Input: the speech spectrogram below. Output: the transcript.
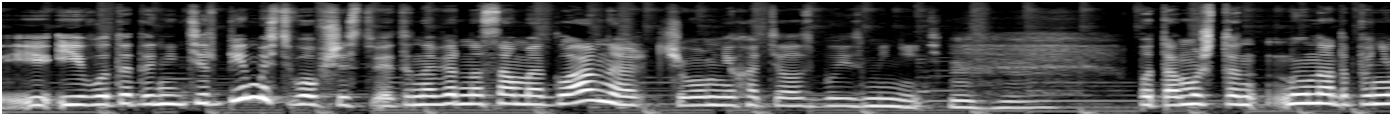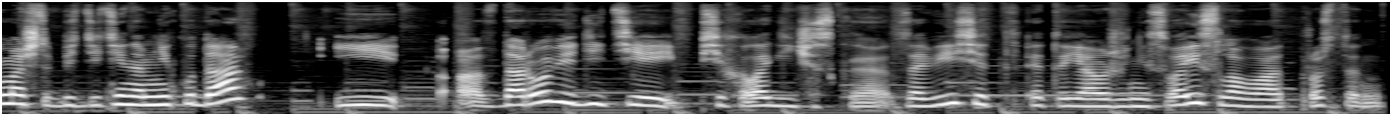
И, и вот эта нетерпимость в обществе, это, наверное, самое главное, чего мне хотелось бы изменить. Угу. Потому что, ну, надо понимать, что без детей нам никуда, и а, здоровье детей психологическое зависит, это я уже не свои слова, просто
